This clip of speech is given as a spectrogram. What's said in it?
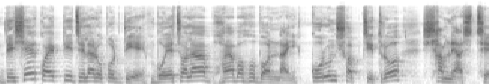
দেশের কয়েকটি জেলার ওপর দিয়ে বয়ে চলা ভয়াবহ বন্যায় করুণ সব চিত্র সামনে আসছে।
